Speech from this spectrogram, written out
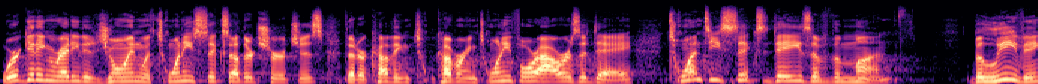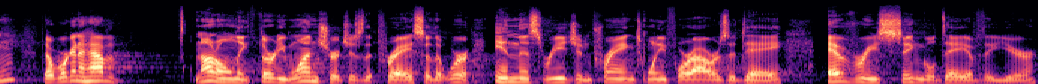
We're getting ready to join with 26 other churches that are covering, covering 24 hours a day, 26 days of the month, believing that we're going to have not only 31 churches that pray, so that we're in this region praying 24 hours a day, every single day of the year,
